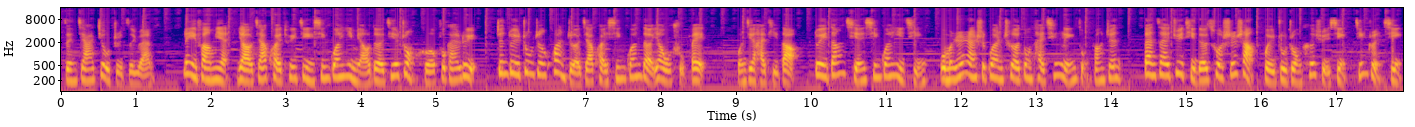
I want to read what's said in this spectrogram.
增加救治资源。另一方面，要加快推进新冠疫苗的接种和覆盖率，针对重症患者加快新冠的药物储备。文件还提到，对当前新冠疫情，我们仍然是贯彻动态清零总方针，但在具体的措施上会注重科学性、精准性，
